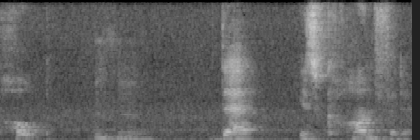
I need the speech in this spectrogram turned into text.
hope that is confident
